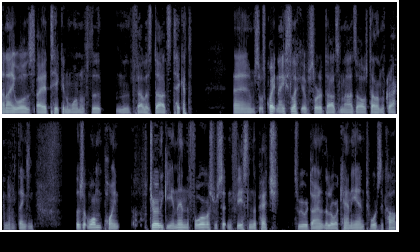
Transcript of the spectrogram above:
and I was I had taken one of the, the fella's dad's ticket, um, so it was quite nice. Like it was sort of dads and lads. I was telling them the crack and different things, and there was at one point during the game. Then the four of us were sitting facing the pitch, so we were down at the lower Kenny end towards the Kop,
